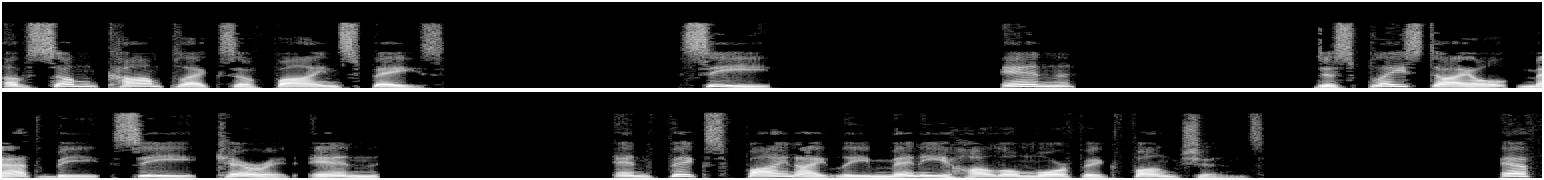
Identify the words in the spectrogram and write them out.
of some complex affine space. C n display style mathb C caret n and fix finitely many holomorphic functions. F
